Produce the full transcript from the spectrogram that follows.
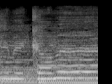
keep me coming.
